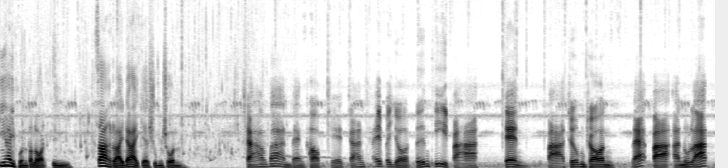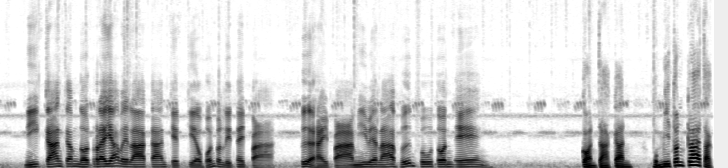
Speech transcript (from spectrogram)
ที่ให้ผลตลอดปี สร้างรายได้แก่ชุมชน ชาวบ้านแบ่งขอบเขตการใช้ประโยชน์พื้นที่ป่า เช่น ป่าชุมชน และป่าอนุรักษ์ มีการกำหนดระยะเวลาการเก็บเกี่ยวผลผลิตในป่า เพื่อให้ป่ามีเวลาฟื้นฟูตนเอง ก่อนจากกัน ผมมีต้นกล้าจาก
